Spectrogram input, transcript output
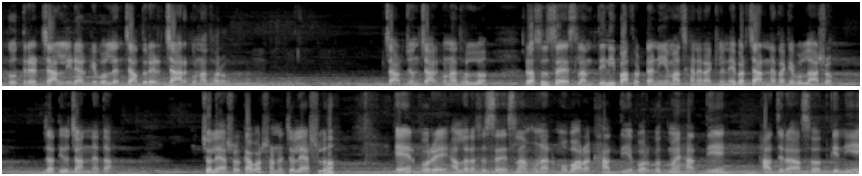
গোত্রের চার লিডারকে বললেন, চাদরের চার কোনা ধরো। চারজন চার কোনা ধরলো। রাসুল সাহ ইসলাম তিনি পাথরটা নিয়ে মাঝখানে রাখলেন। এবার চার নেতাকে বলল, আসো। জাতীয় চার নেতা। চলে আসো, কাবার সামনে চলে আসলো। এরপরে আল্লাহ রাসুল সাহ ইসলাম ওনার মোবারক হাত দিয়ে, বরকতময় হাত দিয়ে হাজরা আসদকে নিয়ে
